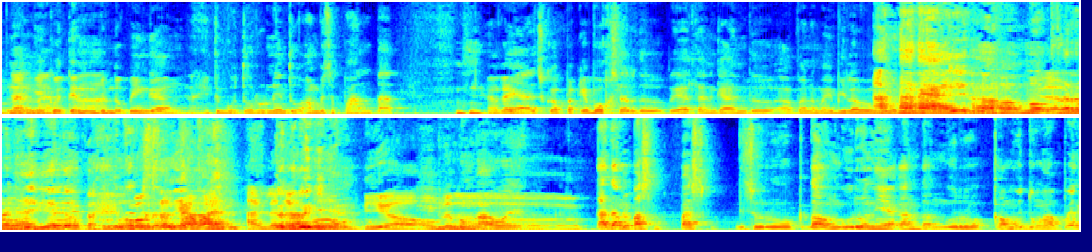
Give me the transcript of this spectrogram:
nah karena- ngikutin ah. bentuk pinggang nah itu gue turunin tuh sampai sepantat makanya suka pakai boxer tuh kelihatan kan tuh apa namanya bilabong bilabong iya boxer Iya, aja tuh. Boxernya apa? Anda Bilabong. Iya, Allah. Bilabong KW. kadang pas pas disuruh ke tahun guru nih ya kan tahun guru kamu itu ngapain?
